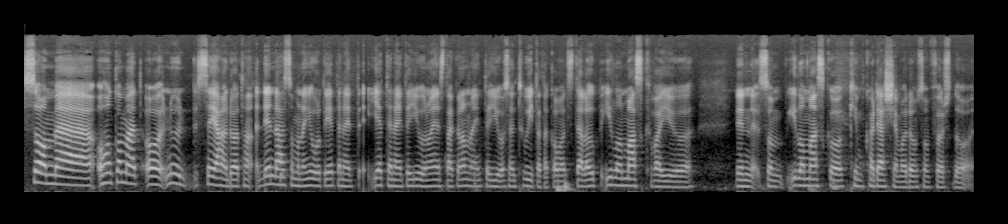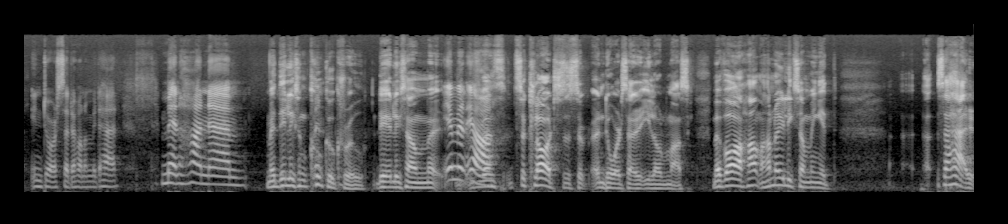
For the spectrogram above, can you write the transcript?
Som, eh, och han kommer att, och nu säger han då att han, det enda som han har gjort är den här intervjun och enstaka annan intervju och sen tweetat att han kommer att ställa upp. Elon Musk var ju den som, Elon Musk och Kim Kardashian var de som först då endorsade honom i det här. Men han, eh, Men det är liksom cuckoo crew. Det är liksom... Ja, men, ja. Såklart så så endorsar Elon Musk. Men vad, han, han har ju liksom inget... Så här,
